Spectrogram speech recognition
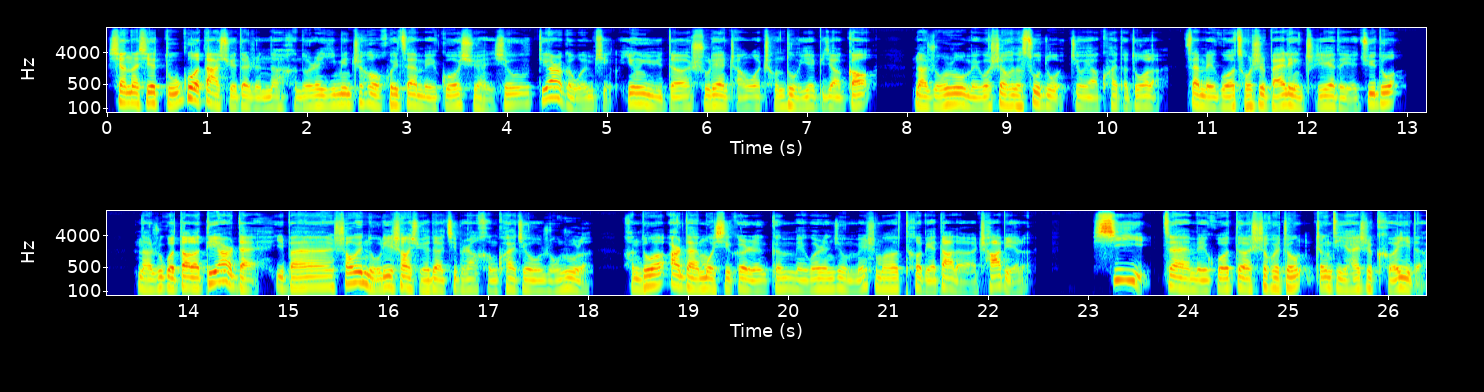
像那些读过大学的人呢，很多人移民之后会在美国选修第二个文凭，英语的熟练掌握程度也比较高，那融入美国社会的速度就要快得多了。在美国从事白领职业的也居多。那如果到了第二代，一般稍微努力上学的，基本上很快就融入了。很多二代墨西哥人跟美国人就没什么特别大的差别了。西裔在美国的社会中整体还是可以的。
